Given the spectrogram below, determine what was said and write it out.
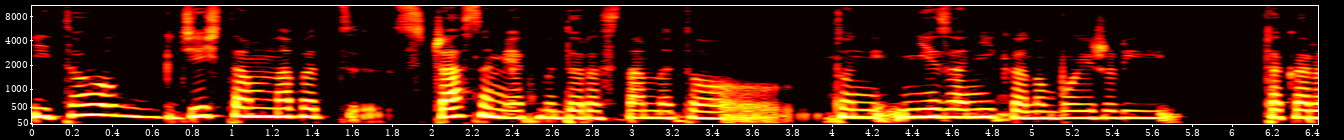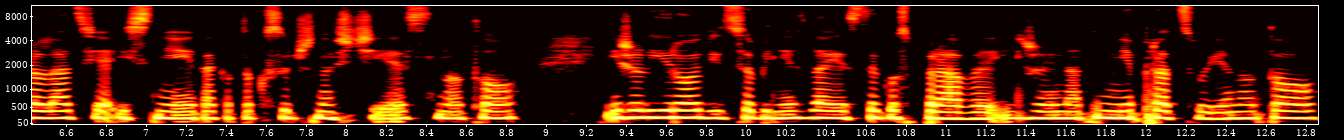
I to gdzieś tam nawet z czasem, jak my dorastamy, to, to nie zanika, no bo jeżeli taka relacja istnieje, taka toksyczność jest, no to jeżeli rodzic sobie nie zdaje z tego sprawy, jeżeli na tym nie pracuje, no to,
